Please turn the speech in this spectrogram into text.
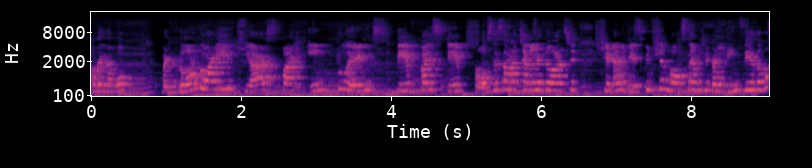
করে নেব। বাট ডোন্ট ওয়ারি হেয়ার স্পার in to end step by step process আমার চ্যানেলে দেওয়া আছে। সেটা আমি ডেসক্রিপশন বক্সে আমি সেটা লিংক দিয়ে দেবো,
